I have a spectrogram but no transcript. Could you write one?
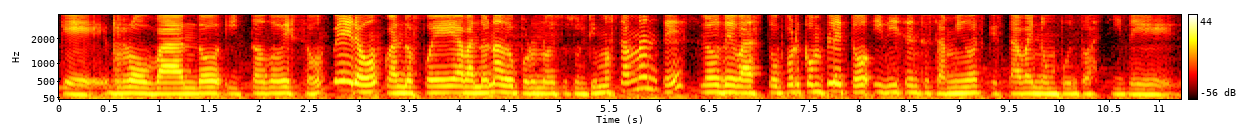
que robando y todo eso. Pero cuando fue abandonado por uno de sus últimos amantes, lo devastó por completo y dicen sus amigos que estaba en un punto así de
